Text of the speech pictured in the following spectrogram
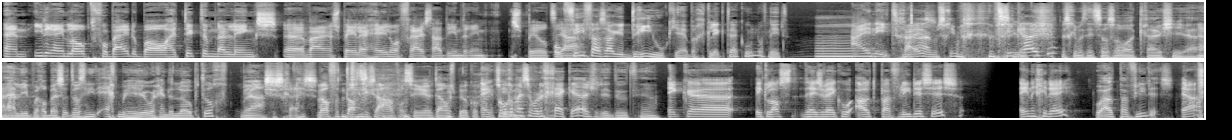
En iedereen loopt voorbij de bal. Hij tikt hem naar links. eh, waar een speler helemaal vrij staat die hem erin speelt. Op Ja. FIFA zou je driehoekje hebben geklikt, hè Koen, of niet? Hij niet, Gijs. Ja, misschien, misschien, kruisje? misschien was dit zelfs al wel een kruisje, ja. Hij liep er al best... Het was niet echt meer heel erg in de loop, toch? Ja. Jezus, Gijs. Wel een fantastische aanval, serieus. Daarom speel ik ook Hey, Sommige mensen worden gek, hè, als je dit doet. Ja. Ik, eh, ik las deze week hoe oud Pavlidis is. Enig idee? Hoe oud Pavlidis? Ja?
